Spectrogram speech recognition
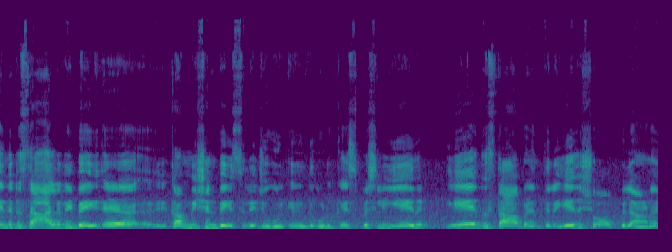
എന്നിട്ട് സാലറി ബേ കമ്മീഷൻ ബേസിൽ ജോ ഇത് കൊടുക്കുക. എസ്പെഷ്യലി ഏത് ഏത് സ്ഥാപനത്തിൽ ഏത് ഷോപ്പിലാണ്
